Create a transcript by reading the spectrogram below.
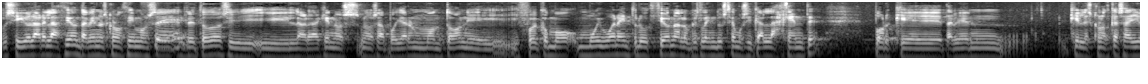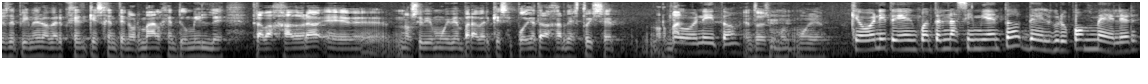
y siguió la relación, también nos conocimos Sí. eh, entre todos y, y la verdad que nos, nos apoyaron un montón y, y fue como muy buena introducción a lo que es la industria musical, la gente, porque también que les conozcas a ellos de primero, a ver que es gente normal, gente humilde, trabajadora, eh, nos sirvió muy bien para ver que se podía trabajar de esto y ser normal. Qué bonito. Entonces, muy, muy bien. Qué bonito. Y en cuanto al nacimiento del grupo Meller,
